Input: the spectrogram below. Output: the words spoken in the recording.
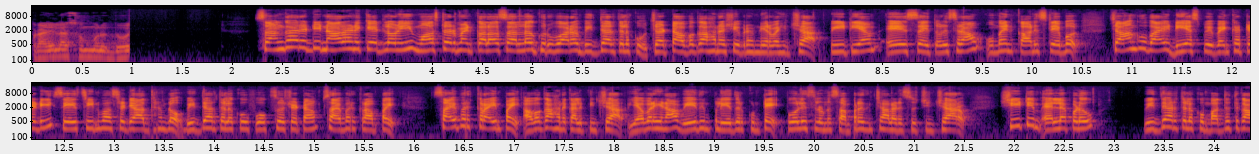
ప్రజల సొమ్మును దో సంగారెడ్డి నారాయణఖేడ్లోని మాస్టర్ మైండ్ కళాశాలలో గురువారం విద్యార్థులకు చట్ట అవగాహన శిబిరం నిర్వహించారు. PTM ASI Tulasiram women constable Changubai DSP Venkata Reddy C. Srinivasa Reddy ఆధ్వర్యంలో విద్యార్థులకు ఫోక్సో చట్టం సైబర్ క్రైమ్పై సైబర్ క్రైమ్పై అవగాహన కల్పించారు. ఎవరైనా వేధింపులు ఎదుర్కొంటే పోలీసులను సంప్రదించాలని సూచించారు. షీటీం ఎల్లప్పుడూ విద్యార్థులకు మద్దతుగా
